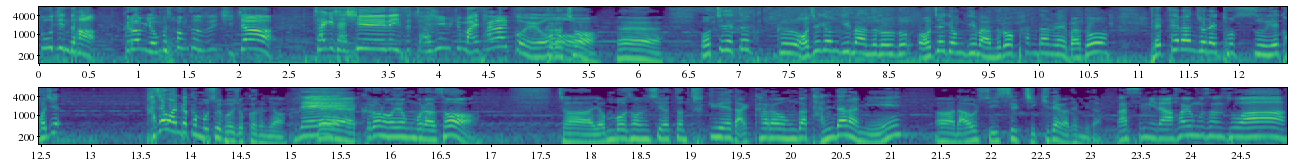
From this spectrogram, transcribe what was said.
또 진다. 그럼 연보성 선수 진짜 자기 자신에 있어 자신이 좀 많이 상할 거예요. 그렇죠. 예. 어찌됐든 그 어제 경기만으로도 어제 경기만으로 판단을 해봐도 베테랑전의 토스의 거지 가장 완벽한 모습을 보여줬거든요. 네. 예, 그런 허영무라서 자 연보 어떤 특유의 날카로움과 단단함이 어, 나올 수 있을지 기대가 됩니다. 맞습니다. 허영무 선수와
